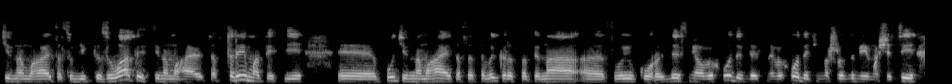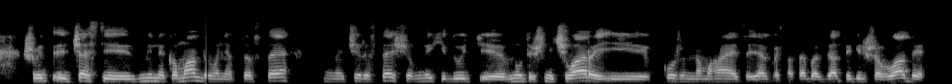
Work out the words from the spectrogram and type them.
ті намагаються суб'єктизуватись, ті намагаються втриматись, і е, Путін намагається все це використати на е, свою користь. Десь в нього виходить, десь не виходить. І Ми ж розуміємо, що ці швид... часті зміни командування це все. М, Через те, що в них ідуть е, внутрішні чвари, і кожен намагається якось на себе взяти більше влади.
